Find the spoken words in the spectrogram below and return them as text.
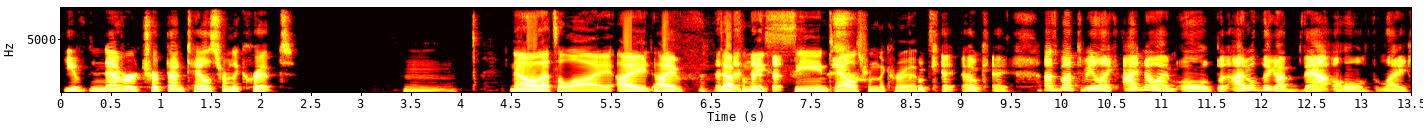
You've never tripped on Tales from the Crypt. Hmm. No, that's a lie. I I've definitely seen Tales from the Crypt. Okay, okay. I was about to be like, I know I'm old, but I don't think I'm that old. Like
